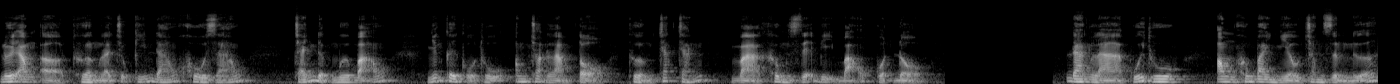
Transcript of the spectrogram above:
Nơi ong ở thường là chỗ kín đáo khô ráo, tránh được mưa bão, những cây cổ thụ ong chọn làm tổ thường chắc chắn và không dễ bị bão cuột đổ. Đang là cuối thu, ong không bay nhiều trong rừng nữa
